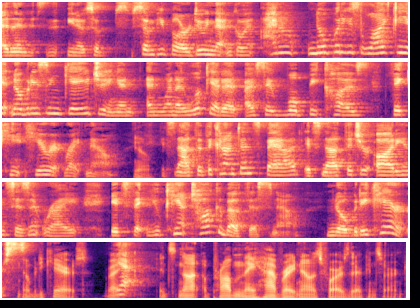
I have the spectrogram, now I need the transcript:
And then, you know, so some people are doing that and going, I don't, nobody's liking it, nobody's engaging. And, and when I look at it, I say, well, because they can't hear it right now. Yeah. It's not that the content's bad. It's not that your audience isn't right. It's that you can't talk about this now. Nobody cares. Nobody cares, right? Yeah. It's not a problem they have right now as far as they're concerned.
